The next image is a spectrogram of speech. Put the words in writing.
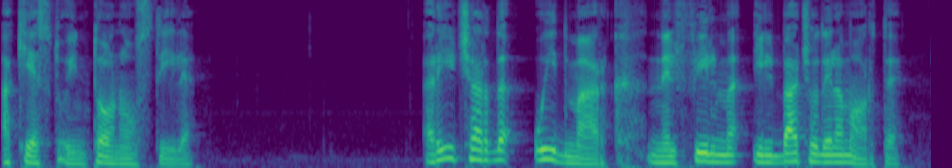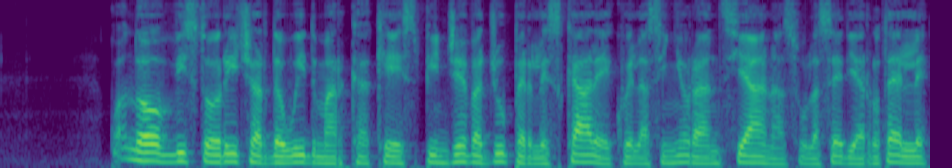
ha chiesto in tono ostile. Richard Widmark nel film Il bacio della morte. Quando ho visto Richard Widmark che spingeva giù per le scale quella signora anziana sulla sedia a rotelle,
